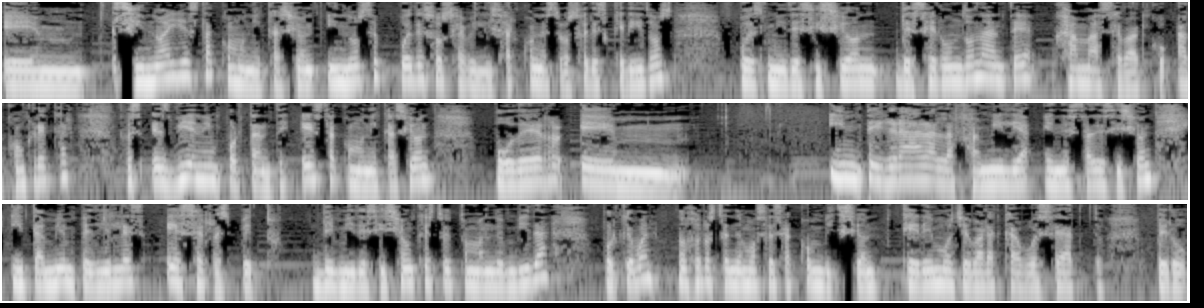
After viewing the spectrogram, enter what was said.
Em, si no hay esta comunicación y no se puede sociabilizar con nuestros seres queridos, pues mi decisión de ser un donante jamás se va a, concretar. Entonces es bien importante esta comunicación, poder em, integrar a la familia en esta decisión y también pedirles ese respeto de mi decisión que estoy tomando en vida, porque bueno, nosotros tenemos esa convicción, queremos llevar a cabo ese acto, pero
